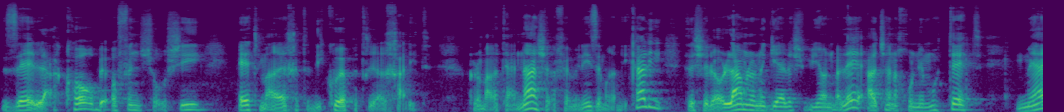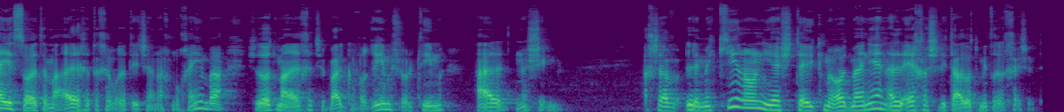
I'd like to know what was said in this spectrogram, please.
זה לעקור באופן שורשי את מערכת הדיכוי הפטריארכלית. כלומר, הטענה של הפמיניזם הרדיקלי זה שלעולם לא נגיע לשוויון מלא עד שאנחנו נמוטט מהיסוד את המערכת החברתית שאנחנו חיים בה, שזאת מערכת שבה גברים שולטים על נשים. עכשיו, למקינון יש טייק מאוד מעניין על איך השליטה הזאת מתרחשת.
